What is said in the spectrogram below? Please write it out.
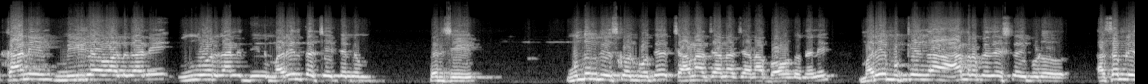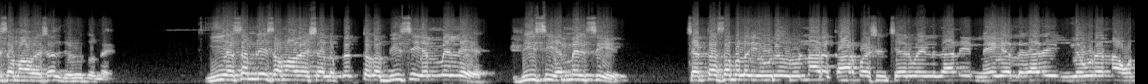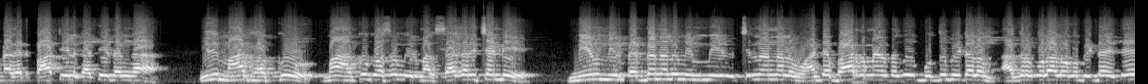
కానీ మీడియా వాళ్ళు కానీ ఇంకోరు కానీ దీన్ని మరింత చైతన్యం పెరిచి ముందుకు తీసుకొని పోతే చాలా చాలా చాలా బాగుంటుందని. మరీ ముఖ్యంగా ఆంధ్రప్రదేశ్లో ఇప్పుడు అసెంబ్లీ సమావేశాలు జరుగుతున్నాయి. ఈ అసెంబ్లీ సమావేశాల్లో ప్రతి ఒక్క బీసీ ఎమ్మెల్యే బీసీ ఎమ్మెల్సీ చట్టసభలో ఎవరెవరు ఉన్నారు కార్పొరేషన్ చైర్మన్లు కానీ మేయర్లు కానీ ఎవరన్నా ఉన్నా కానీ పార్టీలకు అతీతంగా ఇది మాకు హక్కు. మా హక్కు కోసం మీరు మాకు సహకరించండి. మేము మీరు పెద్దన్నలు మేము మీ చిన్న అన్నలు అంటే భారత మేతకు బుద్ధు బిడ్డలం. అగ్ర కులాలు ఒక బిడ్డ అయితే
